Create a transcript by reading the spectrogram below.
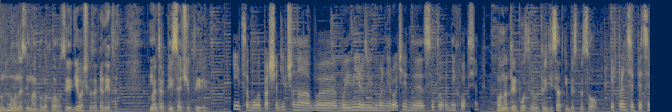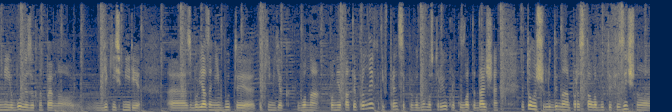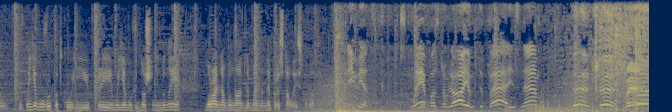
Ну, вона знімає балаклаву, це дівчинка закадита, метр 54. І це була перша дівчина в бойовій розвідувальній роті, де суто одні хлопці. Вона три постріли, три десятки без ПСО. І в принципі, це мій обов'язок, напевно, в якійсь мірі зобов'язані бути таким, як вона, пам'ятати про них, і в принципі в одному строю крокувати далі. Від того, що людина перестала бути фізично, в моєму випадку і при моєму відношенні до неї, морально вона для мене не перестала існувати. Привет! Мы поздравляем тебя и с днем ДШВ!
